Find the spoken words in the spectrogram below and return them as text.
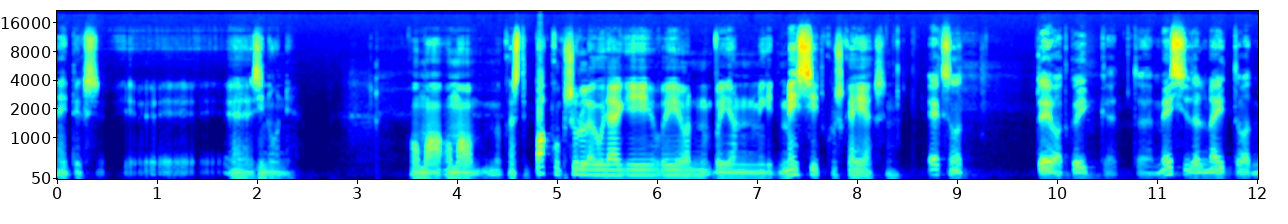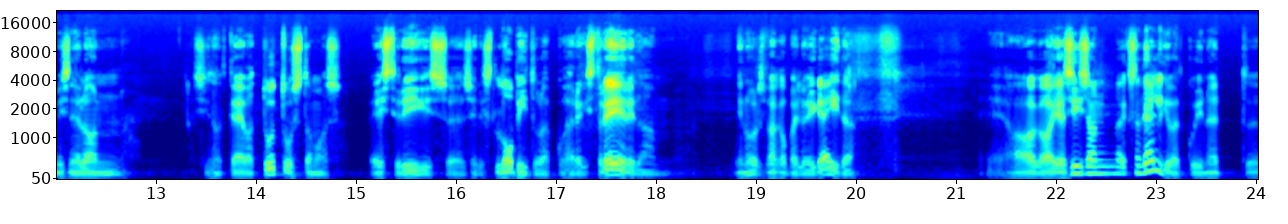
näiteks eh, sinuni? oma, oma, kas ta pakub sulle kuidagi või on, või on mingid messid, kus käiakse? eks nad teevad kõike, et äh, messidel näitavad, mis neil on, siis nad käivad tutvustamas Eesti riigis, äh, sellist lobi tuleb kohe registreerida. minu arust väga palju ei käida. Aga, ja siis on, eks nad jälgivad, kui need äh,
